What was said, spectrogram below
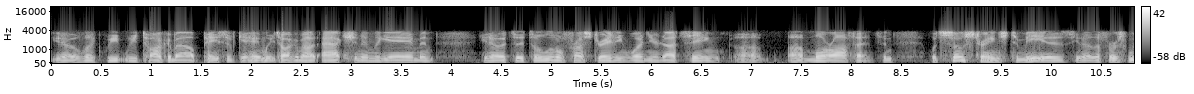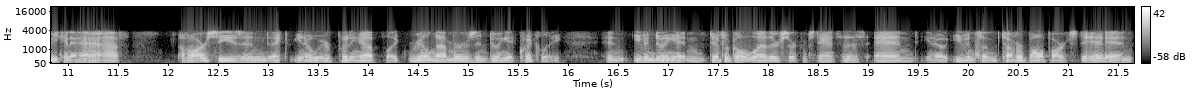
you know, like we we talk about pace of game, we talk about action in the game, and you know, it's it's a little frustrating when you're not seeing uh, uh, more offense. And what's so strange to me is, you know, the first week and a half of our season, like, you know, we were putting up like real numbers and doing it quickly and even doing it in difficult weather circumstances and you know even some tougher ballparks to hit in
